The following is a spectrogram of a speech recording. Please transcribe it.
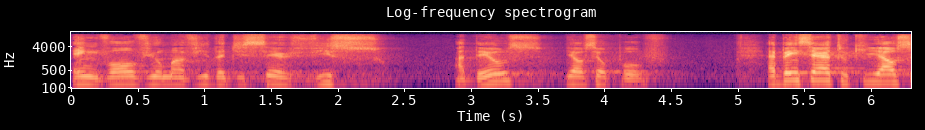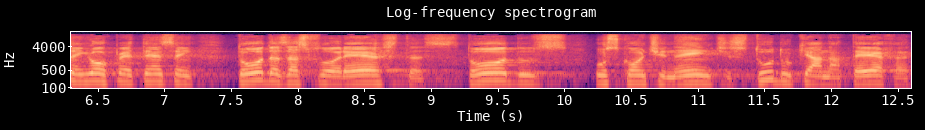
envolve uma vida de serviço a Deus e ao seu povo. É bem certo que ao Senhor pertencem todas as florestas, todos os continentes, tudo o que há na terra,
